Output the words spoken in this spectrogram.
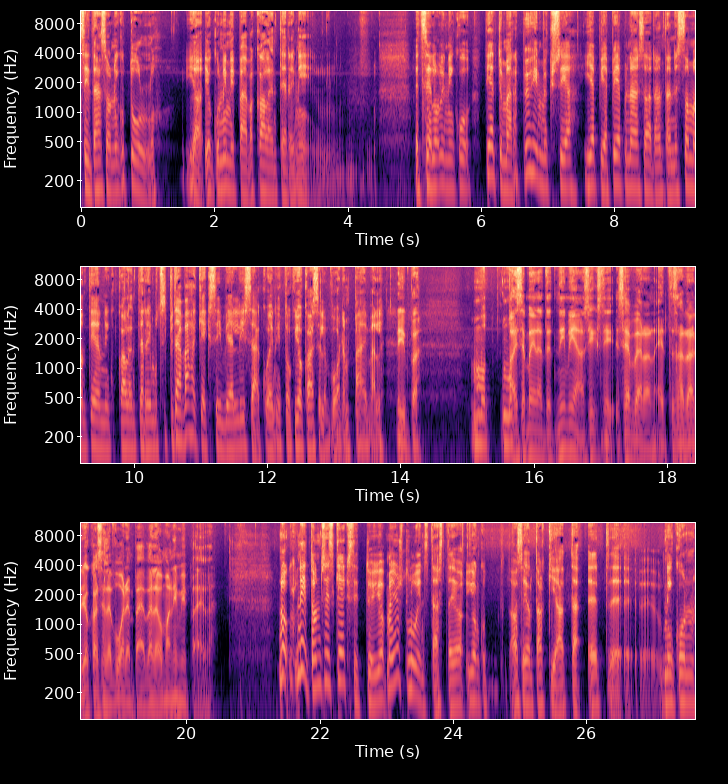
Siitähän se on niinku tullut. Ja joku nimipäiväkalenteri, niin että siellä oli niinku tietty määrä pyhimyksiä, jep ja piep, nämä saadaan tänne saman tien niinku kalenteriin, mutta sitten pitää vähän keksiä vielä lisää, kun ei niitä ole jokaiselle vuoden päivälle. Niinpä. Mut, mut, Ai sä meinaat, että nimiä on siksi sen verran, että saadaan jokaiselle vuoden päivälle oma nimipäivä. No niitä on siis keksitty jo. Mä just luin tästä jo jonkun asian takia, että, että äh, niin kun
